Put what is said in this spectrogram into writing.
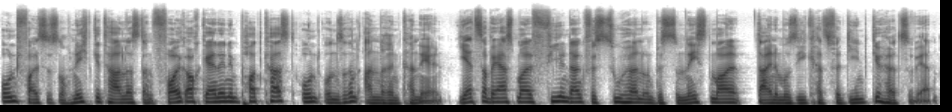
und falls du es noch nicht getan hast, dann folg auch gerne dem Podcast und unseren anderen Kanälen. Jetzt aber erstmal vielen Dank fürs Zuhören und bis zum nächsten Mal. Deine Musik hat's verdient, gehört zu werden.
